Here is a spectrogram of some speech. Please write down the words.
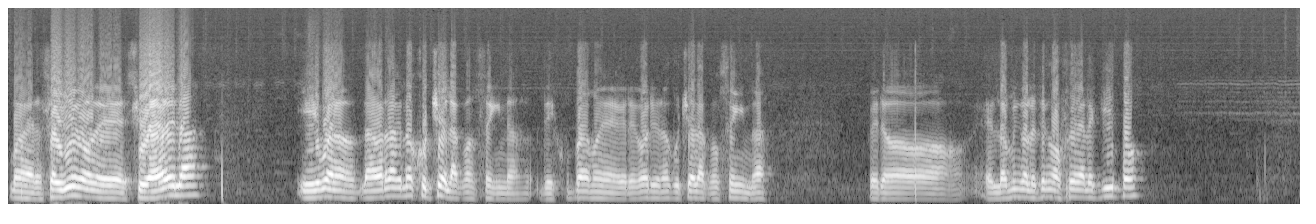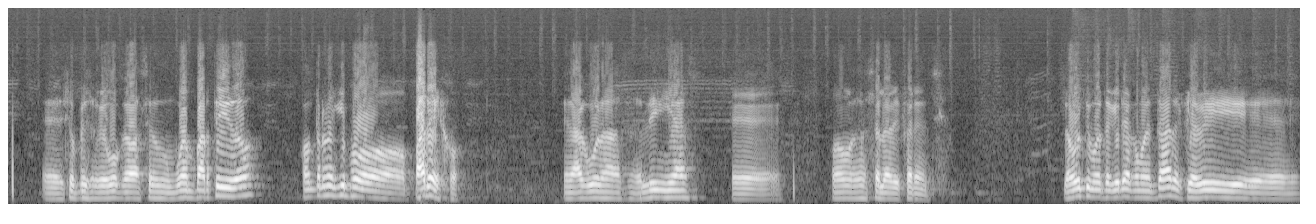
Bueno, soy Diego de Ciudadela y bueno, la verdad que no escuché la consigna, disculpame Gregorio, no escuché la consigna, pero el domingo le tengo fe al equipo, Eh, yo pienso que Boca va a ser un buen partido contra un equipo parejo, en algunas líneas eh, podemos hacer la diferencia. Lo último que te quería comentar es que vi eh,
